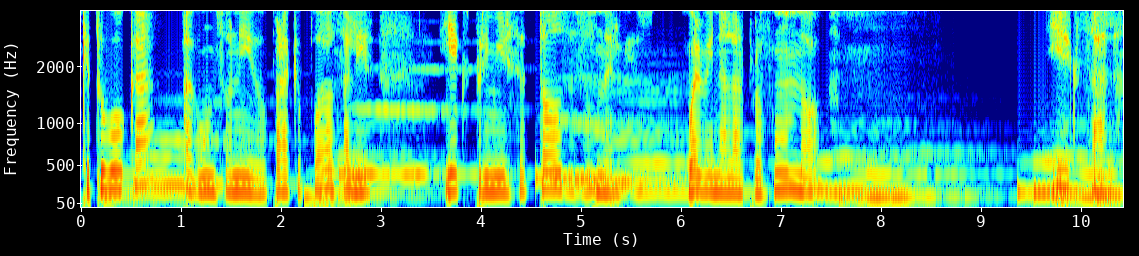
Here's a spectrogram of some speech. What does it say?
Que tu boca haga un sonido para que pueda salir y exprimirse todos esos nervios. Vuelve a inhalar profundo y exhala.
